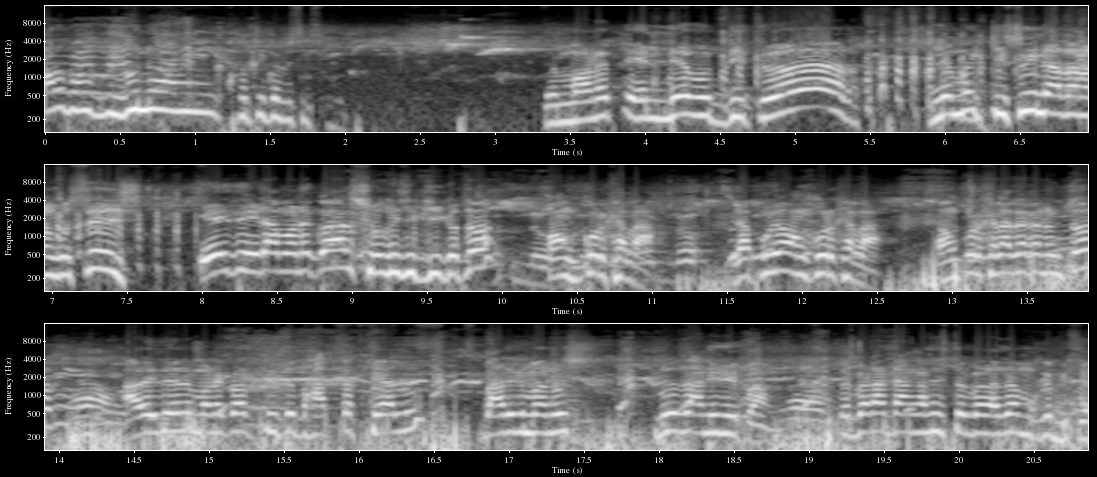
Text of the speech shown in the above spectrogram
আরও বিভিন্ন আমি ক্ষতি করে এসেছিলাম এ মনে এলে বুদ্ধি তোর। এলে মই কিছুই না জানো বুঝছিস? এই যে এটা মনে কর সকিছে কি কত? অঙ্কুর খেলা। এটা পুরো অঙ্কর খেলা। অঙ্কুর খেলা দেখানো তো? আর এই যে মনে কর তুই তো ভাত টাত খেয়ালু বাড়ির মানুষ তুই জানি রে পাং। তোর বেড়া ডাঙ্গাছিস তোর বেড়া যা মুখে বিষে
